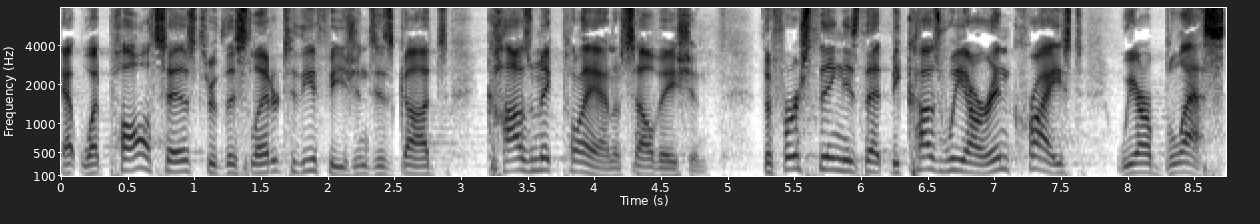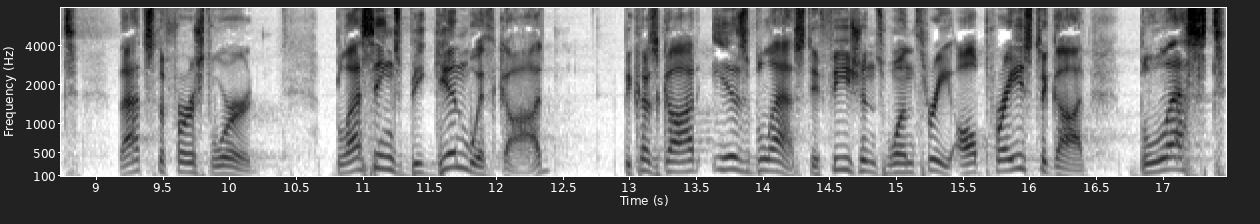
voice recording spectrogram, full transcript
at what Paul says through this letter to the Ephesians is God's cosmic plan of salvation. The first thing is that because we are in Christ, we are blessed. That's the first word. Blessings begin with God because God is blessed. Ephesians 1 3, all praise to God. Blessed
